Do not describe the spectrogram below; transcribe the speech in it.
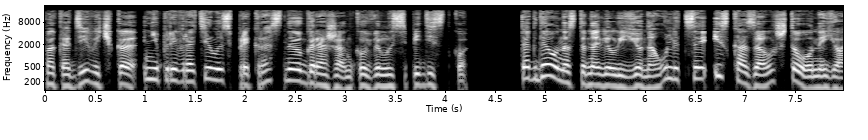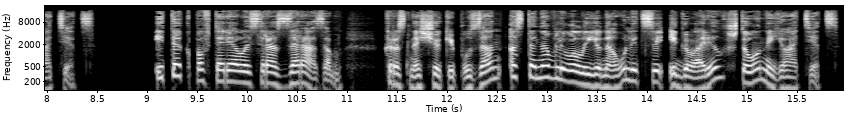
пока девочка не превратилась в прекрасную горожанку-велосипедистку. Тогда он остановил ее на улице и сказал, что он ее отец. И так повторялось раз за разом. Краснощекий Пузан останавливал ее на улице и говорил, что он ее отец.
